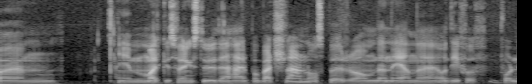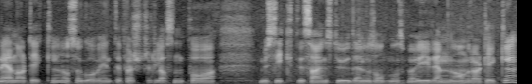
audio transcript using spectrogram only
eh, markedsføringsstudiet her på bacheloren og spør om den ene, og de får, får den ene artikkelen. Og så går vi inn til førsteklassen på musikkdesignstudiet eller noe sånt og gir dem den andre artikkelen.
